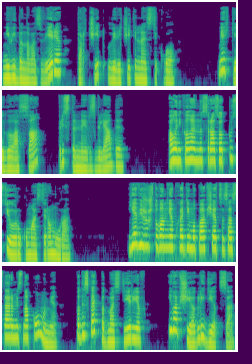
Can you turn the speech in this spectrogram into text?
невиданного зверя, торчит увеличительное стекло. Мягкие голоса, пристальные взгляды. Алла Николаевна сразу отпустила руку мастера Мура. «Я вижу, что вам необходимо пообщаться со старыми знакомыми, подыскать подмастерьев и вообще оглядеться.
